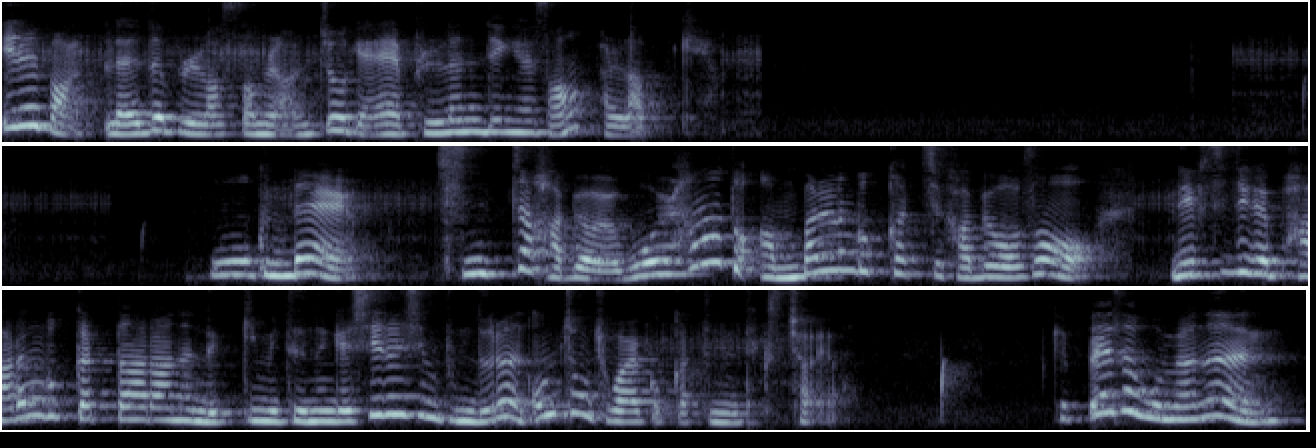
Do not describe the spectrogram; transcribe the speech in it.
1번 레드 블러썸을 안쪽에 블렌딩해서 발라볼게요. 오 근데 진짜 가벼워요. 뭘 하나도 안 바른 것 같이 가벼워서 립스틱을 바른 것 같다라는 느낌이 드는 게 싫으신 분들은 엄청 좋아할 것 같은 텍스처예요. 이렇게 빼서 보면은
